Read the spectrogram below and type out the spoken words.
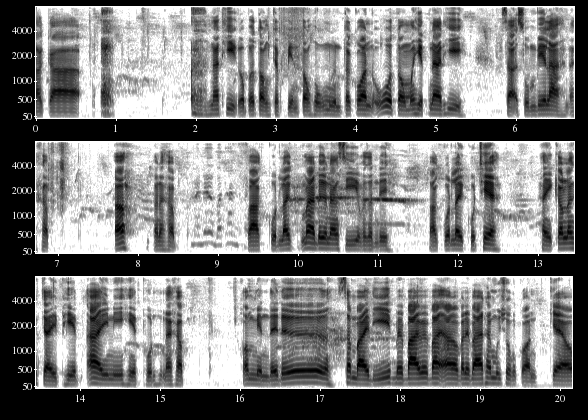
ราคาหน้าที่ก็บ่ต้องจะเปลี่ยนต้องหกหมื่นตะกอนโอ้ต้องมาเฮ็ดหน้าที่ สะสมเวลานะครับเอามานะครับมาเด้อบ่ทันฝากกดไลค์มาเด้อนางสีว่าซั่นเด้ฝากกดไลค์กดแชร์ให้กำลังใจเพจอ้ายมีเหตุผลนะครับ คอมเมนต์ได้เด้อสำบายดีบ๊ายบายบ๊ายบายเอาบ๊ายบายท่านผู้ชมก่อนแก้ว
